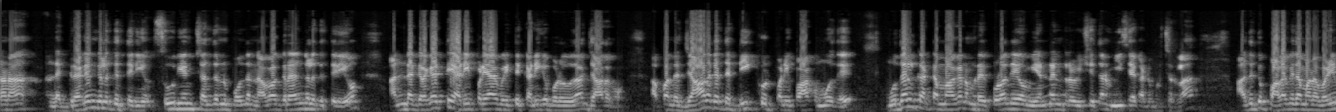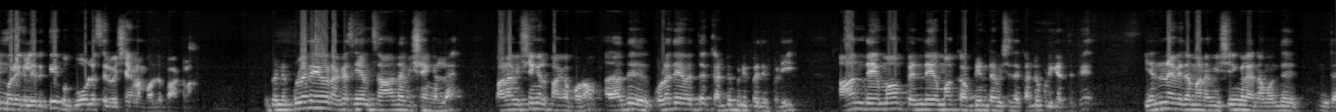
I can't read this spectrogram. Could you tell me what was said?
ஆனா அந்த கிரகங்களுக்கு தெரியும். சூரியன் சந்திரன் போன்ற நவ கிரகங்களுக்கு தெரியும். அந்த கிரகத்தை அடிப்படையாக வைத்து கணிக்கப்படுவதுதான் ஜாதகம். அப்ப அந்த ஜாதகத்தை டீகோட் பண்ணி பார்க்கும்போது முதல் கட்டமாக நம்முடைய குலதெய்வம் என்னன்ற விஷயத்தை நம்ம ஈஸியா கண்டுபிடிச்சிடலாம். அதுக்கு பல விதமான வழிமுறைகள் இருக்கு. இப்ப போர்டு சில விஷயங்கள் நம்ம வந்து பார்க்கலாம். இப்ப இந்த குலதெய்வ ரகசியம் சார்ந்த விஷயங்கள்ல பல விஷயங்கள் பார்க்க போறோம். அதாவது குலதெய்வத்தை கண்டுபிடிப்பது எப்படி? ஆண் தெய்வமா பெண் தெய்வமா அப்படின்ற விஷயத்தை கண்டுபிடிக்கிறதுக்கு என்ன விதமான விஷயங்களை நம்ம வந்து இந்த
